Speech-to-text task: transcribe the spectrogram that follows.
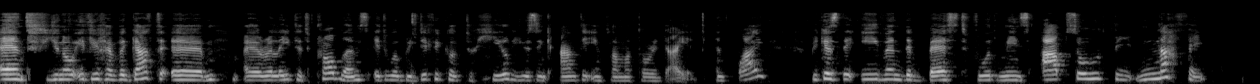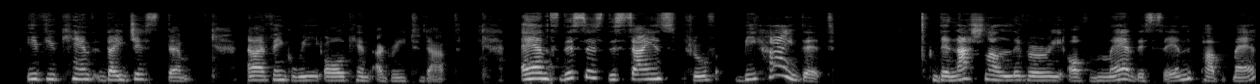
And, you know, if you have a gut um, uh, related problems, it will be difficult to heal using anti-inflammatory diet. And why? because the, even the best food means absolutely nothing if you can't digest them. And I think we all can agree to that. And this is the science proof behind it. The National Library of Medicine, PubMed,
